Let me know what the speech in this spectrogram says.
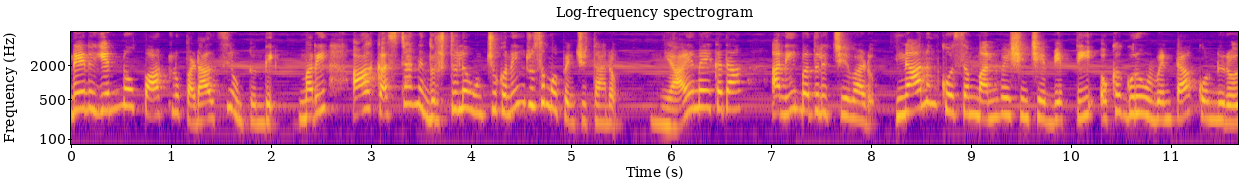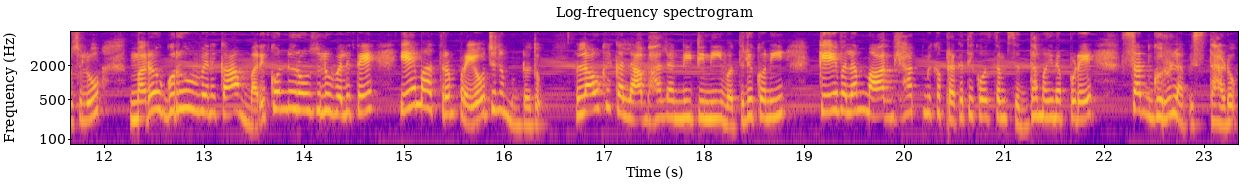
నేను ఎన్నో పాటలు పడాల్సి ఉంటుంది. మరి ఆ కష్టాన్ని దృష్టిలో ఉంచుకుని రుసుము పెంచుతాను. న్యాయమే కదా? అని బదులిచ్చేవాడు. జ్ఞానం కోసం అన్వేషించే వ్యక్తి ఒక గురువు వెంట కొన్ని రోజులు మరో గురువు వెనుక మరికొన్ని రోజులు వెళితే ఏమాత్రం ప్రయోజనం ఉండదు. లౌకిక లాభాలన్నిటినీ వదులుకొని కేవలం ఆధ్యాత్మిక ప్రగతి కోసం సిద్ధమైనప్పుడే సద్గురు లభిస్తాడు.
